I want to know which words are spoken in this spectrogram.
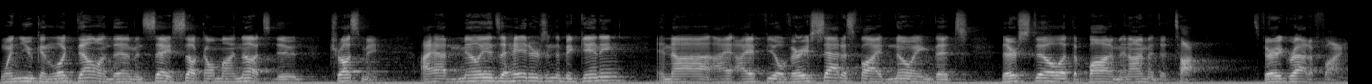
when you can look down on them and say, suck on my nuts, dude. Trust me. I had millions of haters in the beginning, and uh, I, I feel very satisfied knowing that they're still at the bottom and I'm at the top. It's very gratifying.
